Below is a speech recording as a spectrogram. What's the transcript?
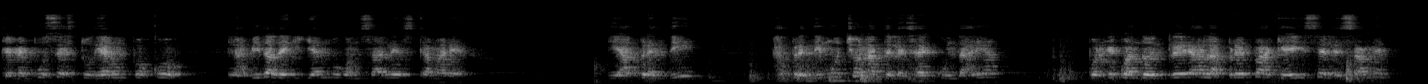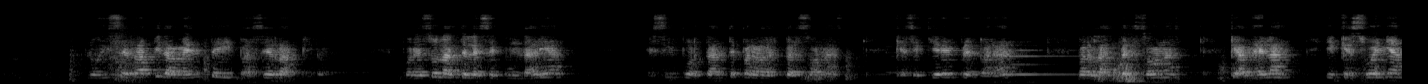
que me puse a estudiar un poco la vida de Guillermo González Camarena y aprendí, aprendí mucho en la telesecundaria porque cuando entré a la prepa que hice el examen, lo hice rápidamente y pasé rápido. Por eso la telesecundaria es importante para las personas que se quieren preparar, para las personas que anhelan y que sueñan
